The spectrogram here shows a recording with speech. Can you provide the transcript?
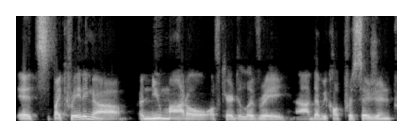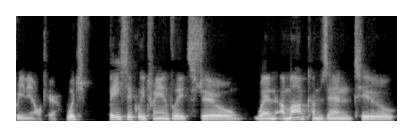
It's by creating a, a new model of care delivery uh, that we call precision prenatal care, which basically translates to when a mom comes in to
